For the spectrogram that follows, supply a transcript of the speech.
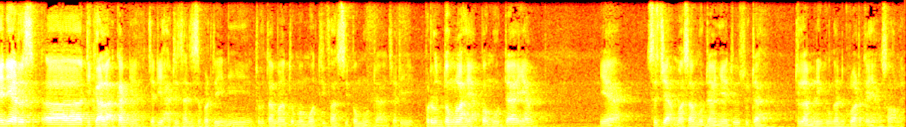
Ini harus uh, digalakkan ya. Jadi hadis-hadis seperti ini terutama untuk memotivasi pemuda. Jadi beruntunglah ya pemuda yang ya sejak masa mudanya itu sudah dalam lingkungan keluarga yang soleh.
